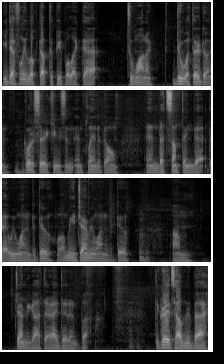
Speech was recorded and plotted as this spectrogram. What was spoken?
you definitely looked up to people like that to want to do what they're doing, mm-hmm. go to Syracuse and, and play in the dome. And that's something that, that we wanted to do. Well, me and Jeremy wanted to do. Mm-hmm. Um, Jeremy got there, I didn't, but the grades held me back.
